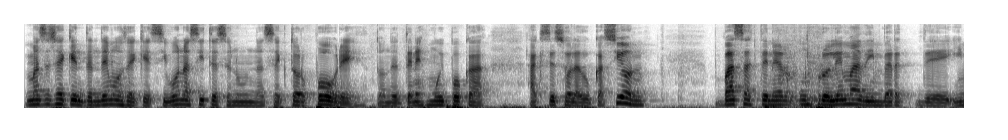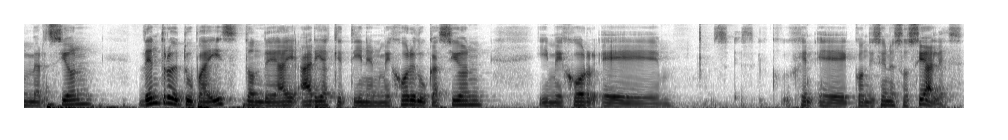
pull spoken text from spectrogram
más allá de que entendemos de que si vos naciste en un sector pobre, donde tenés muy poca acceso a la educación, vas a tener un problema de, inmersión dentro de tu país, donde hay áreas que tienen mejor educación y mejor eh, eh, condiciones sociales.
